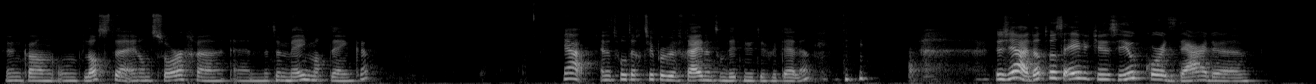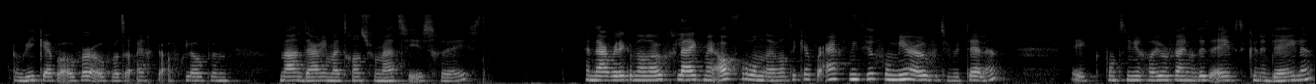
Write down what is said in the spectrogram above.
hun kan ontlasten en ontzorgen. En met hen mee mag denken. Ja, en het voelt echt super bevrijdend om dit nu te vertellen. dus ja, dat was eventjes heel kort daar de recap over. Over wat er eigenlijk de afgelopen maand daar in mijn transformatie is geweest. En daar wil ik hem dan ook gelijk mee afronden, want ik heb er eigenlijk niet heel veel meer over te vertellen. Ik vond het in ieder geval heel fijn om dit even te kunnen delen.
